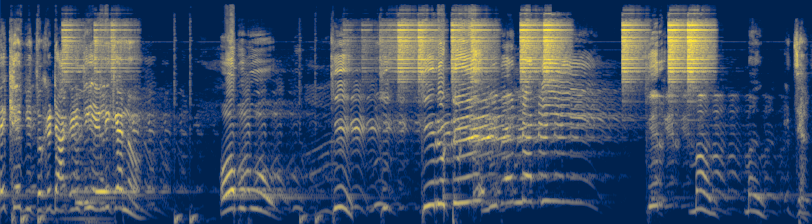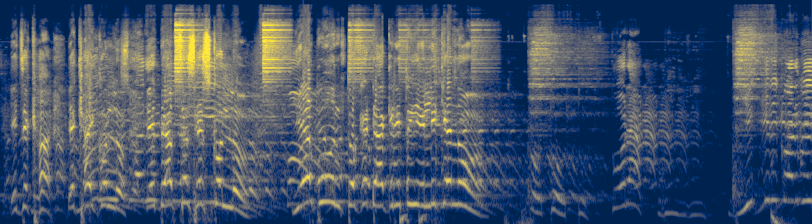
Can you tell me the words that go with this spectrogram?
এ খেপি তোকে ডাকাইতে এলি কেন? ও বুবু কি? কি- কি রুটি? নিবেন নাকি? কি রু- মাং মাং এই যা- খা এ খাই করল এই ব্যবসা শেষ করল। এ বোন তোকে ডাকিনি তুই এলি কেন? তো তো তো তোরা বিক্রি করবি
